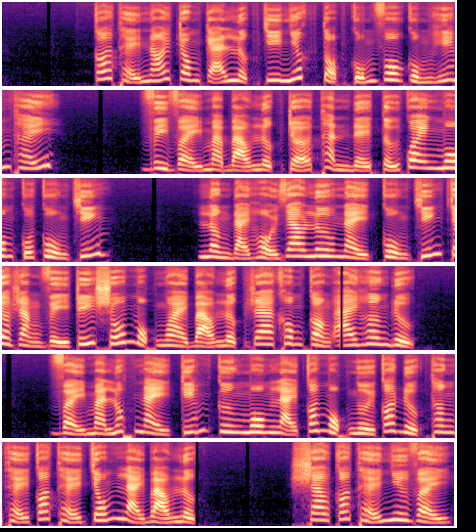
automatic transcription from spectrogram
Có thể nói trong cả lực chi nhất tộc cũng vô cùng hiếm thấy. Vì vậy mà bạo lực trở thành đệ tử quan môn của cuồng chiến. Lần đại hội giao lưu này cuồng chiến cho rằng vị trí số một ngoài bạo lực ra không còn ai hơn được. Vậy mà lúc này kiếm cương môn lại có một người có được thân thể có thể chống lại bạo lực. Sao có thể như vậy?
